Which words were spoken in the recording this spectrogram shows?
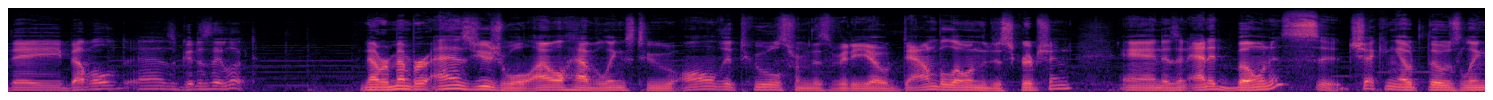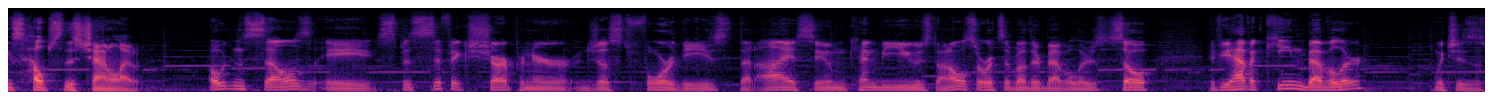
they beveled as good as they looked. Now remember, as usual, I will have links to all the tools from this video down below in the description, and as an added bonus, uh, checking out those links helps this channel out. Owden sells a specific sharpener just for these that I assume can be used on all sorts of other bevelers, so if you have a keen beveler, which is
